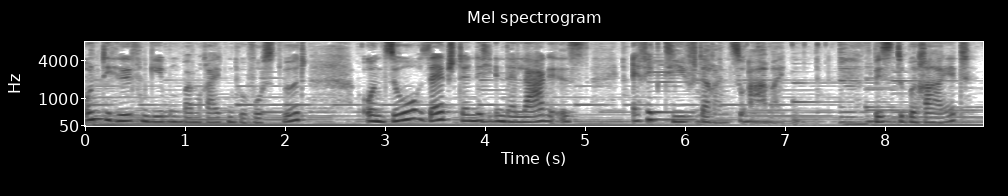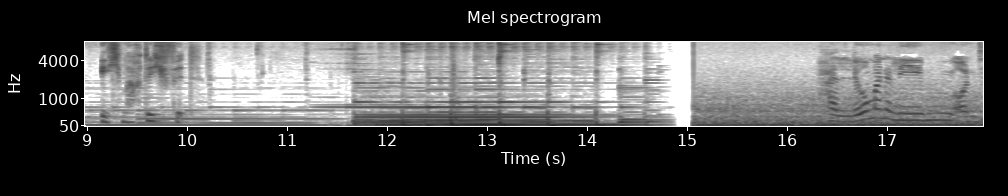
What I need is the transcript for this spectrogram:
und die Hilfengebung beim Reiten bewusst wird und so selbstständig in der Lage ist, effektiv daran zu arbeiten. Bist du bereit? Ich mache dich fit. Hallo meine Lieben und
